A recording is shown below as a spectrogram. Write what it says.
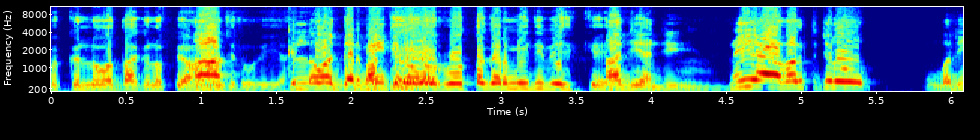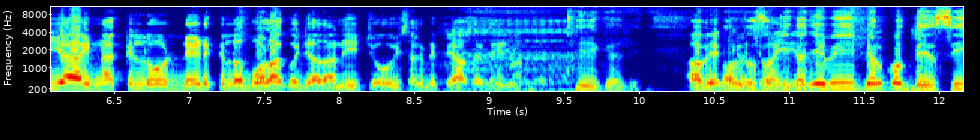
ਕੋਈ ਕਿਲੋ ਅੱਧਾ ਕਿਲੋ ਹਾਂ, ਜ਼ਰੂਰੀ ਆ। ਕਿਲੋ ਗਰਮੀ ਚਲੋ ਰੁੱਤ ਗਰਮੀ ਦੀ ਵੇਖ ਕੇ। ਹਾਂਜੀ ਹਾਂਜੀ। ਨਹੀਂ ਆ ਵਕਤ ਚਲੋ ਵਧੀਆ ਇੰਨਾ ਕਿਲੋ ਡੇਢ ਕਿਲੋ ਬੋਲਾ ਕੋਈ ਜ਼ਿਆਦਾ ਨਹੀਂ ਚੋ ਵੀ ਸਕਦੇ ਪਿਆ ਸਕਦੇ ਆ ਜੀ ਠੀਕ ਹੈ ਜੀ। ਆ ਲਓ ਵੇਖਿਓ ਦੋਸਤੋ ਠੀਕ ਹੈ ਜੀ। ਇਹ ਵੀ ਬਿਲਕੁਲ ਦੇਸੀ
